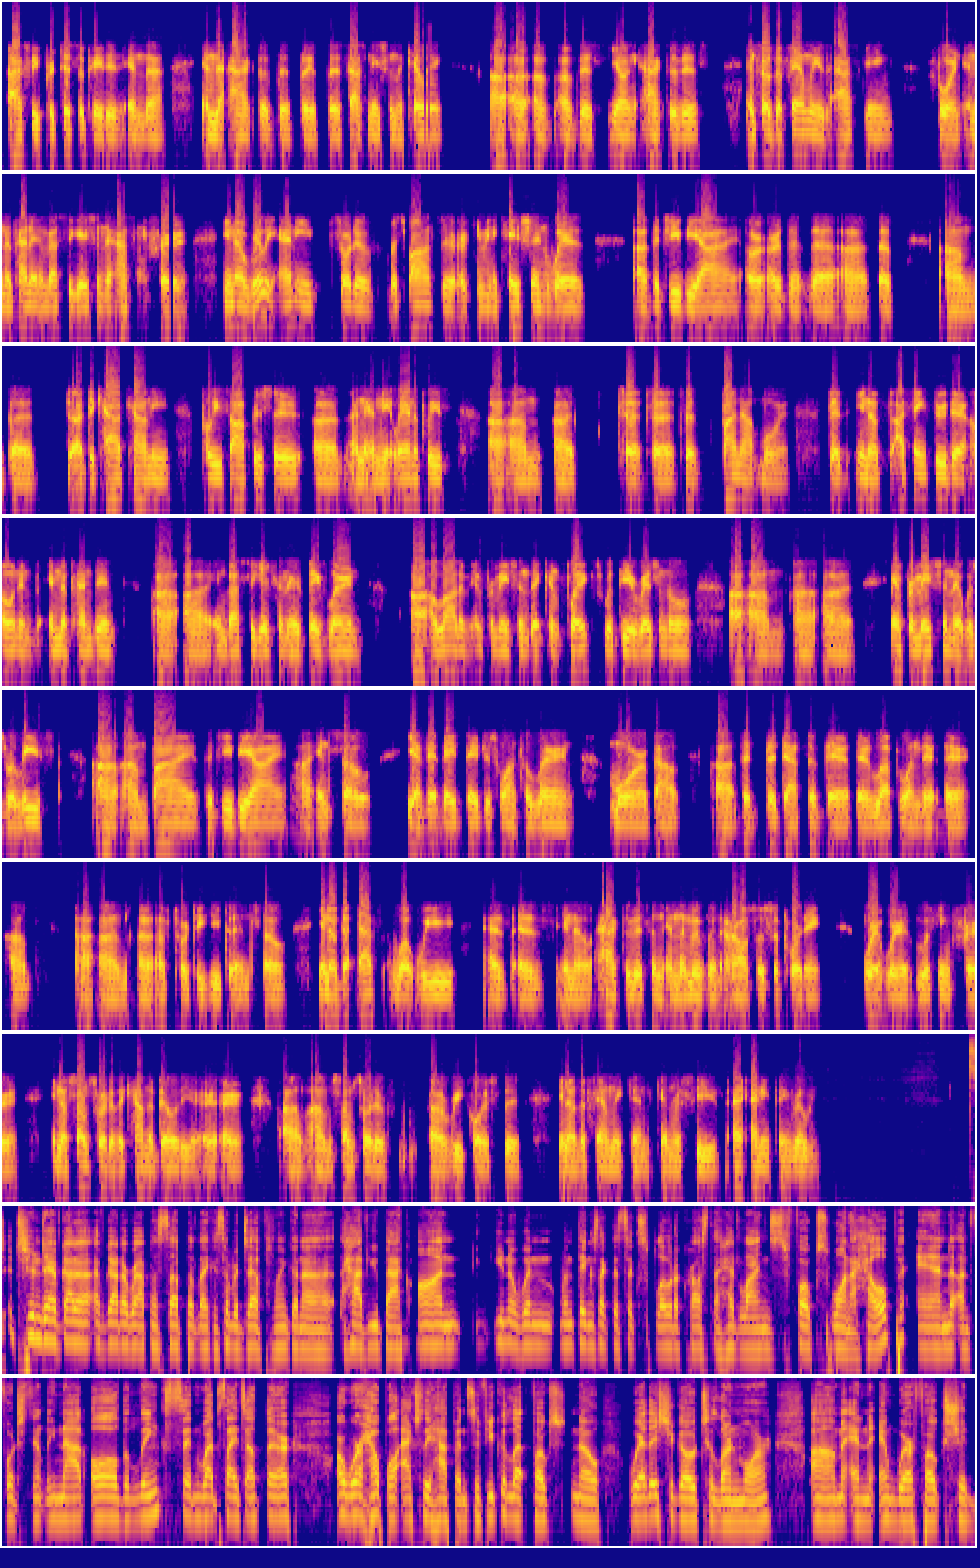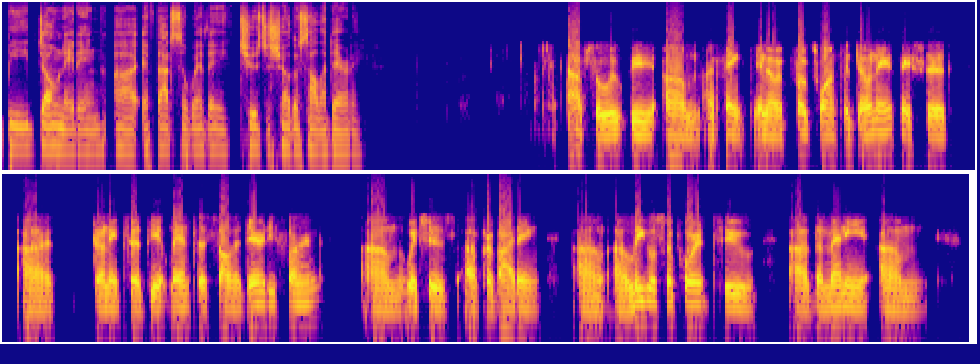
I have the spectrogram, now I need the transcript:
actually participated in the in the act of the the, the assassination, the killing uh, of of this young activist. And so the family is asking for an independent investigation. They're asking for you know really any sort of response or, or communication with uh, the GBI or, or the the uh, the um, the uh, DeKalb County police officer uh, and, and, the Atlanta police uh, um, uh, to, to to find out more. But you know, I think through their own in, independent investigation, they've, they've learned a lot of information that conflicts with the original um, information that was released um, by the GBI, and so yeah, they, they, they just want to learn more about the the death of their their loved one, their their um, um, of Tortuguita, and so you know that that's what we as as you know activists in, in the movement are also supporting. We're we're looking for you know some sort of accountability or, or um, um, some sort of uh, recourse that you know the family can can receive. Anything really. Tunde, I've got to I've got to wrap us up, but like I said, we're definitely gonna have you back on. You know, when when things like this explode across the headlines, folks want to help, and unfortunately, not all the links and websites out there are where help will actually happen. So, if you could let folks know where they should go to learn more, um, and and where folks should be donating, uh, if that's the way they choose to show their solidarity. Absolutely. Um, I think you know if folks want to donate, they should. Uh, donate to the Atlanta Solidarity Fund, um, which is uh, providing uh, legal support to uh, the many, um,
